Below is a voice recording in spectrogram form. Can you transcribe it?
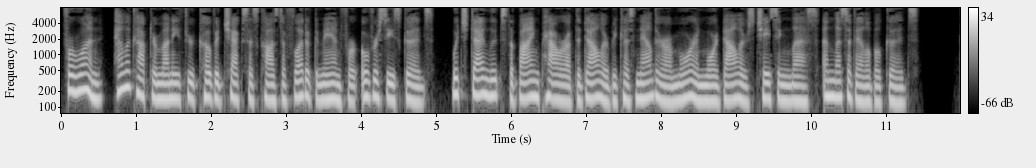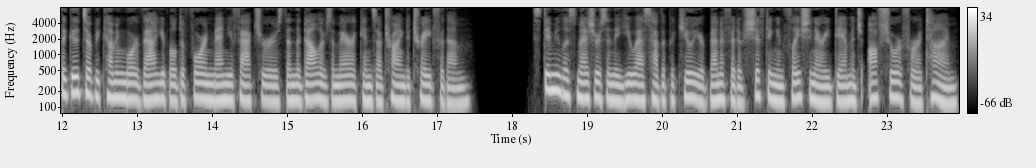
For one, helicopter money through COVID checks has caused a flood of demand for overseas goods, which dilutes the buying power of the dollar because now there are more and more dollars chasing less and less available goods. The goods are becoming more valuable to foreign manufacturers than the dollars Americans are trying to trade for them. Stimulus measures in the U.S. have the peculiar benefit of shifting inflationary damage offshore for a time,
